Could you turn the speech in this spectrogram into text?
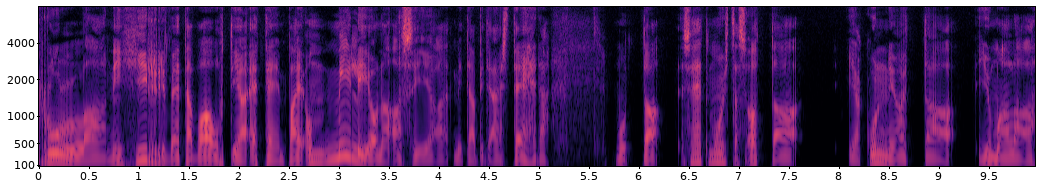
rullaa niin hirvetä vauhtia eteenpäin. On miljoona asiaa, että mitä pitäisi tehdä. Mutta se, että muistaisi ottaa ja kunnioittaa Jumalaa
